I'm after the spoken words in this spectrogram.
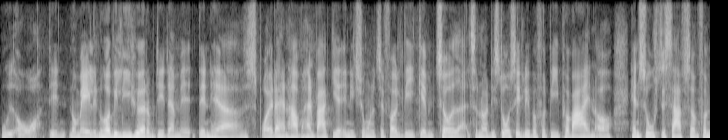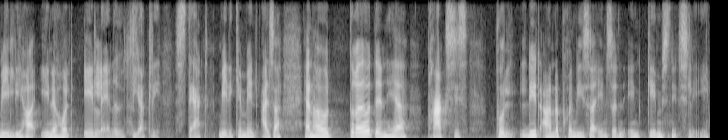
ud over det normale. Nu har vi lige hørt om det der med den her sprøjter, han har, hvor han bare giver injektioner til folk lige gennem tøjet, altså når de stort set løber forbi på vejen, og hans sostesaft, som formentlig har indeholdt et eller andet virkelig stærkt medicament. Altså, han har jo drevet den her praksis på lidt andre præmisser end sådan en gennemsnitslæge.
